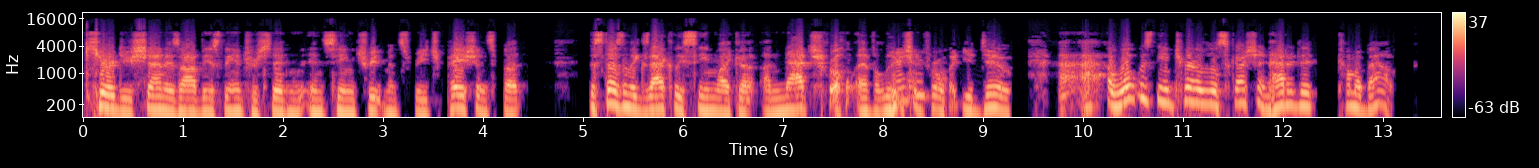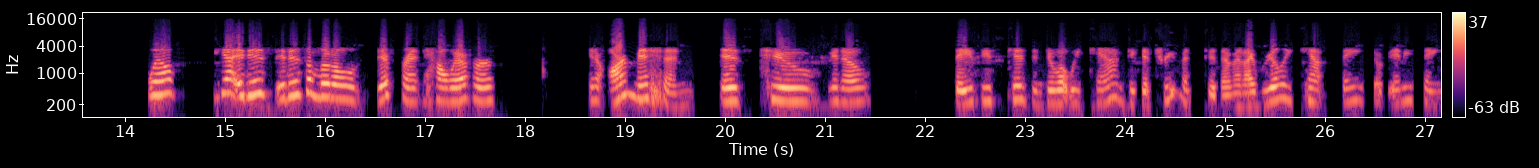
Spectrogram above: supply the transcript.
Cure Duchenne is obviously interested in, in seeing treatments reach patients, but this doesn't exactly seem like a, a natural evolution for what you do. Uh, uh, what was the internal discussion? How did it come about? Well, yeah, it is. It is a little different. However, you know, our mission is to, you know, save these kids and do what we can to get treatment to them. And I really can't think of anything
